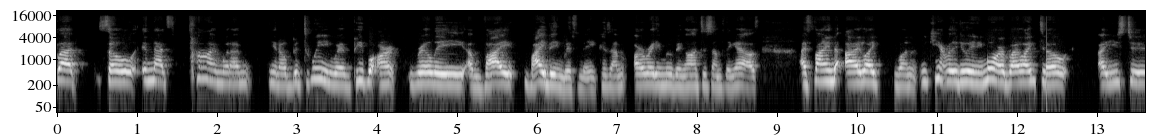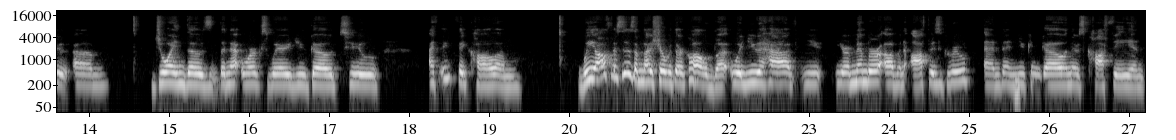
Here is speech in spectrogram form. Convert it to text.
But so in that time when I'm, you know, between when people aren't really um, vi- vibing with me because I'm already moving on to something else, I find I like one. You can't really do it anymore, but I like to. I used to um, join those the networks where you go to. I think they call them we offices. I'm not sure what they're called, but when you have you you're a member of an office group, and then you can go and there's coffee and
